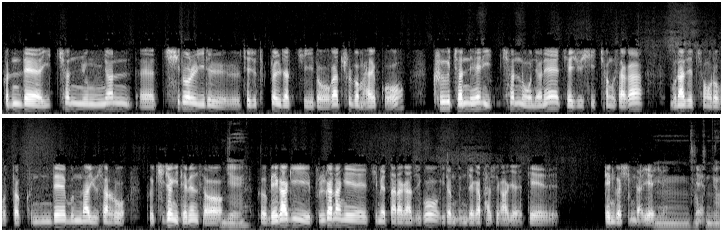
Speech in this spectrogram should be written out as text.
그런데 2006년 7월 1일 제주특별자치도가 출범하였고 그 전해인 2005년에 제주시 청사가 문화재청으로부터 근대 문화유산으로 그 지정이 되면서 예. 그 매각이 불가능해짐에 따라 가지고 이런 문제가 발생하게 되, 된 것입니다. 예, 예. 음, 그렇군요.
